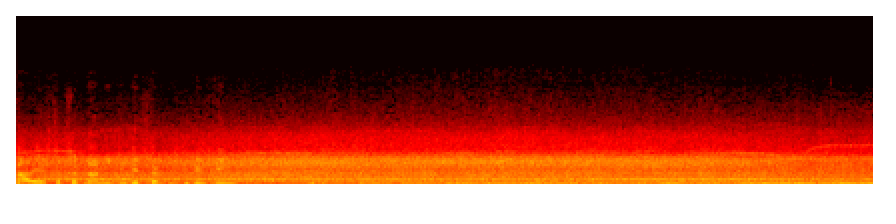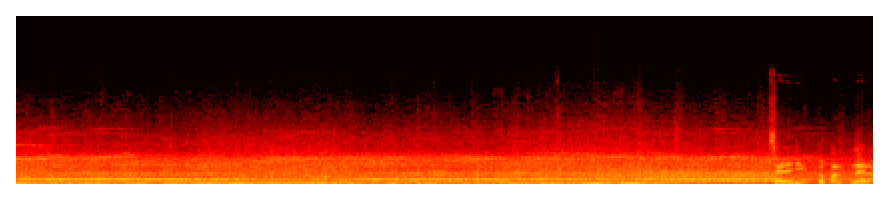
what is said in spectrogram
no ale jeszcze przed nami drugie 45 minut. Celnie do partnera.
